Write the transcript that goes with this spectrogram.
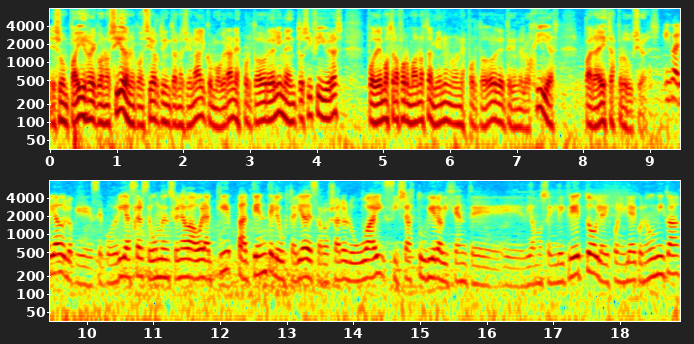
es un país reconocido en el concierto internacional como gran exportador de alimentos y fibras, podemos transformarnos también en un exportador de tecnologías para estas producciones. Es variado lo que se podría hacer, según mencionaba ahora, ¿qué patente le gustaría desarrollar a Uruguay si ya estuviera vigente, eh, digamos, el decreto y la disponibilidad económica?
